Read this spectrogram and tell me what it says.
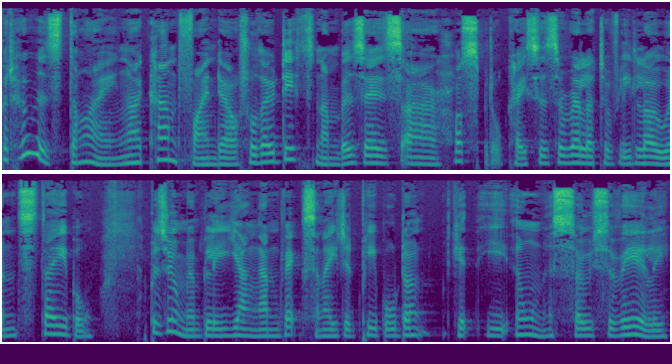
But who is dying? I can't find out, although death numbers, as are hospital cases, are relatively low and stable. Presumably, young unvaccinated people don't get the illness so severely.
